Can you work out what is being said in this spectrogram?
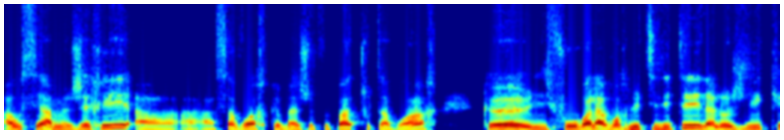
à, aussi à me gérer, à, à, à savoir que ben, je ne peux pas tout avoir qu'il faut voilà, avoir l'utilité, la logique,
